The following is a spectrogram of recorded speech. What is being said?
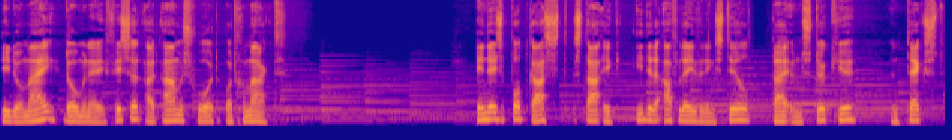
die door mij, dominee Visser uit Amersfoort, wordt gemaakt. In deze podcast sta ik iedere aflevering stil bij een stukje, een tekst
